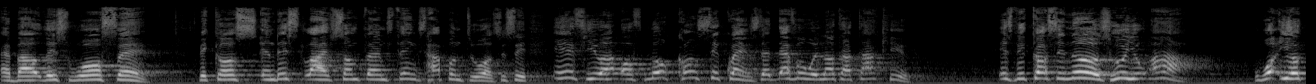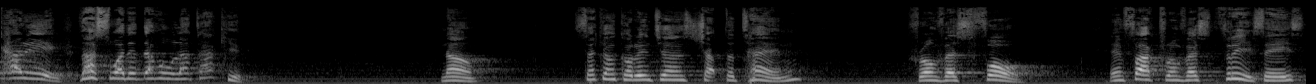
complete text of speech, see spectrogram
about this warfare. Because in this life, sometimes things happen to us. You see, if you are of no consequence, the devil will not attack you. It's because he knows who you are, what you're carrying. That's why the devil will attack you. Now, Second Corinthians chapter 10, from verse 4. In fact, from verse 3 says,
